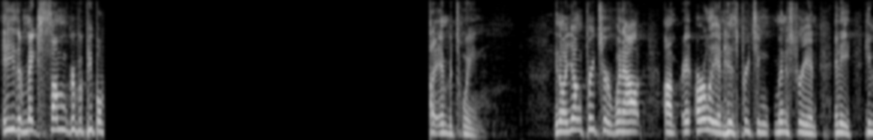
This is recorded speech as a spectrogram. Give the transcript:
it either makes some group of people of in between. You know, a young preacher went out um, early in his preaching ministry and, and he, he,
